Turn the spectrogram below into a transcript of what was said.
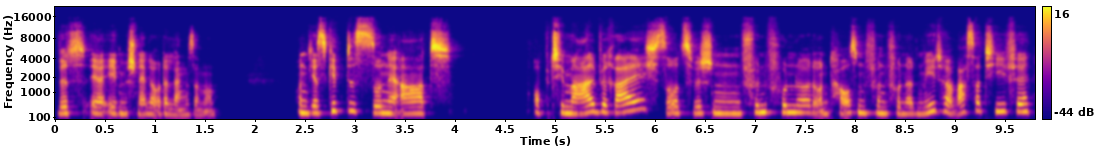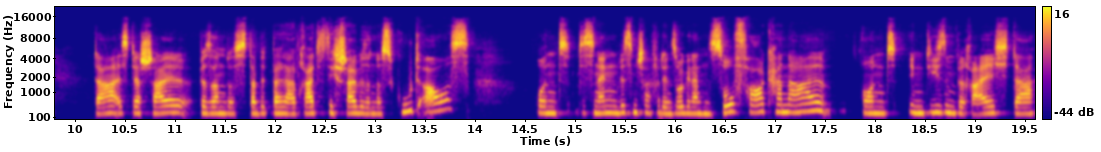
wird er eben schneller oder langsamer. Und jetzt gibt es so eine Art Optimalbereich, so zwischen 500 und 1500 Meter Wassertiefe. Da ist der Schall besonders, da breitet sich Schall besonders gut aus. Und das nennen Wissenschaftler den sogenannten SOFAR-Kanal. Und in diesem Bereich, da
